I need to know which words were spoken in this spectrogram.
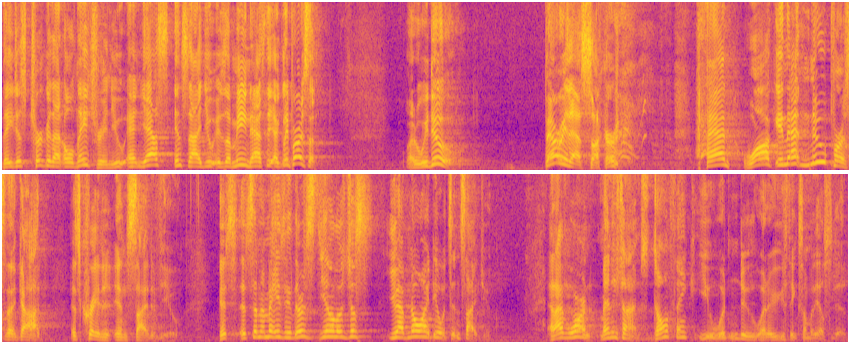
they just trigger that old nature in you, and yes, inside you is a mean, nasty, ugly person. What do we do? Bury that sucker and walk in that new person that God has created inside of you. It's, it's an amazing, there's, you know, there's just, you have no idea what's inside you. And I've warned many times don't think you wouldn't do whatever you think somebody else did.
